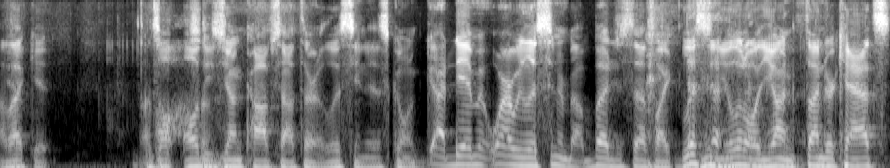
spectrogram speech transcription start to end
I like it. All, all these young cops out there are listening to this going, God damn it, why are we listening about budget stuff? Like, listen, you little young Thundercats,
